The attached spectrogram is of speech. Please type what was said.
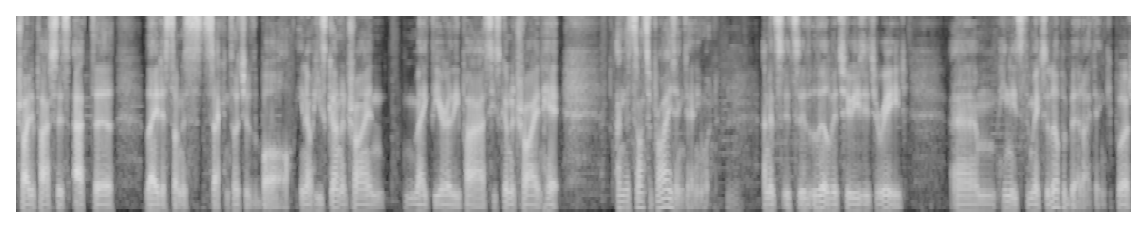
try to pass this at the latest on his second touch of the ball. You know, he's going to try and make the early pass. He's going to try and hit, and it's not surprising to anyone. Mm. And it's it's a little bit too easy to read. Um, he needs to mix it up a bit, I think, but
